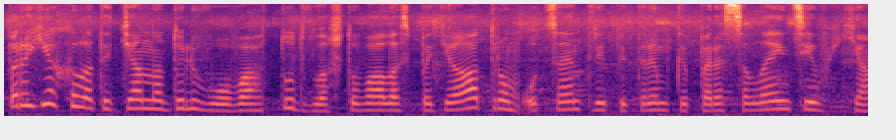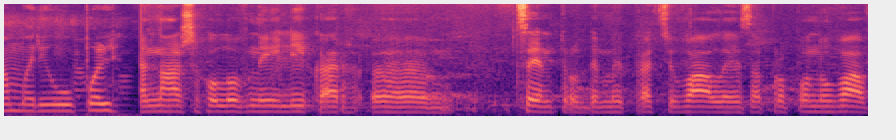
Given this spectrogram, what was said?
Переїхала Тетяна до Львова. Тут влаштувалась педіатром у центрі підтримки переселенців Я Маріуполь. Наш головний лікар е, центру, де ми працювали, запропонував,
